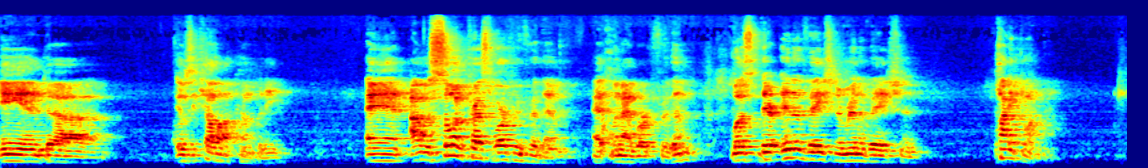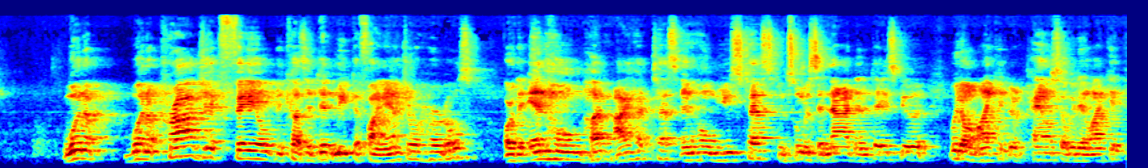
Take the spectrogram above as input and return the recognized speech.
and uh, it was a Kellogg company, and I was so impressed working for them at, when I worked for them was their innovation and renovation pipeline. When a when a project failed because it didn't meet the financial hurdles or the in-home HUD, IHUD test, in-home use test, consumers said, nah, it didn't taste good, we don't like it, the panel said we didn't like it.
